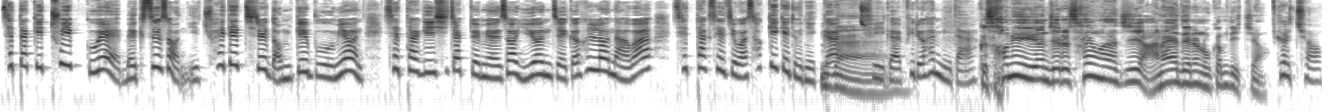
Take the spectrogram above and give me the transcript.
세탁기 투입구에 맥스선, 이 최대치를 넘게 부으면 세탁이 시작되면서 유연제가 흘러나와 세탁 세제와 섞이게 되니까 네. 주의가 필요합니다. 그 섬유 유연제를 사용하지 않아야 되는 옷감도 있죠. 그렇죠.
